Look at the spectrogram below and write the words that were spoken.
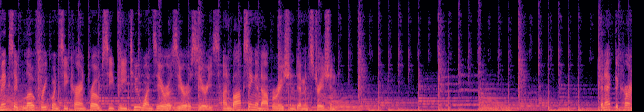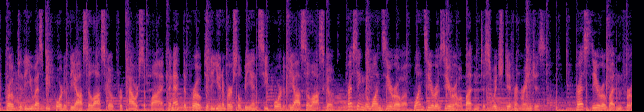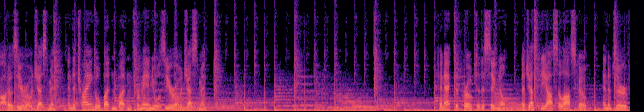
Micsig Low Frequency Current Probe CP2100 Series Unboxing and Operation Demonstration Connect the current probe to the USB port of the oscilloscope for power supply. Connect the probe to the universal BNC port of the oscilloscope, pressing the 10A, 100 button to switch different ranges. Press 0 button for auto 0 adjustment, and the triangle button button for manual 0 adjustment. Connect the probe to the signal, adjust the oscilloscope, and observe.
